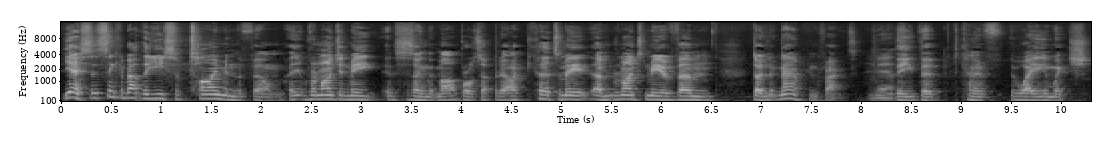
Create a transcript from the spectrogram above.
Yes, let's think about the use of time in the film. It reminded me. It's something that Mark brought up, but it occurred to me. It um, reminded me of um, "Don't Look Now." In fact, Yeah. the the kind of the way in which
